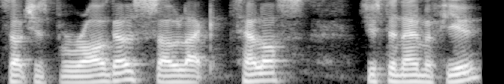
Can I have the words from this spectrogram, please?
such as Vorago, Solak, Telos, just to name a few.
